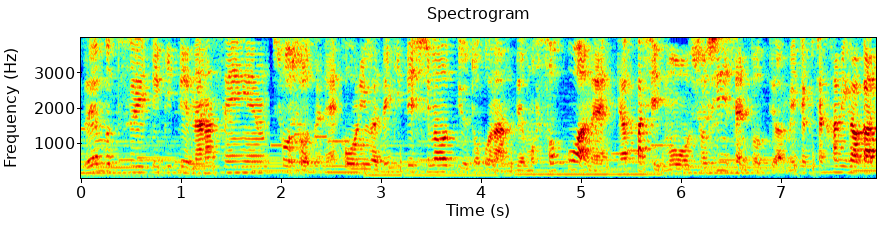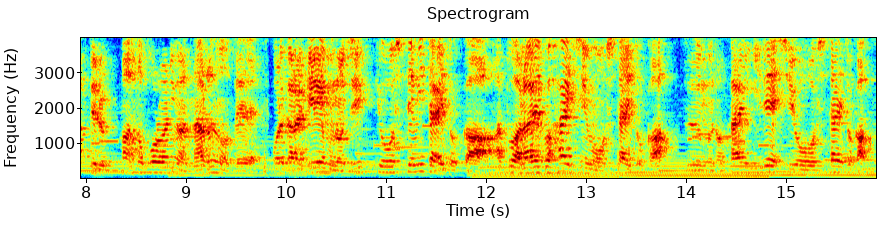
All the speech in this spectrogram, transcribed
全部ついてきて7000円少々でね、購入ができてしまうっていうとこなんで、もうそこはね、やっぱしもう初心者にとってはめちゃくちゃ神がかってる、まあところにはなるので、これからゲームの実況をしてみたいとか、あとはライブ配信をしたいとか、 Zoom の会議で使用をしたいとか、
